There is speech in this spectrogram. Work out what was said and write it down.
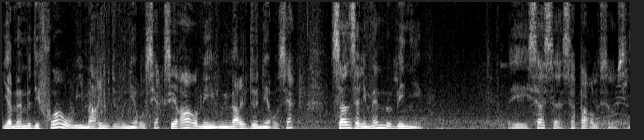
Il y a même des fois où il m'arrive de venir au cercle, c'est rare, mais où il m'arrive de venir au cercle sans aller même me baigner. Et ça, ça, parle, ça aussi.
